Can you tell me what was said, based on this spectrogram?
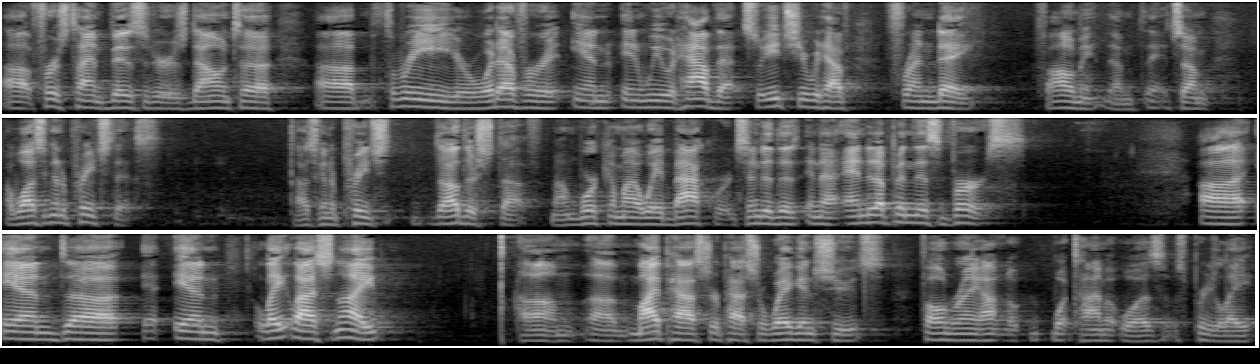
uh, first time visitors down to uh, three or whatever, and, and we would have that. So each year we'd have Friend Day. Follow me. So I'm, I wasn't going to preach this. I was going to preach the other stuff. I'm working my way backwards into this, and I ended up in this verse. Uh, and, uh, and late last night, um, uh, my pastor, Pastor Wagenschutz, phone rang. I don't know what time it was. It was pretty late.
